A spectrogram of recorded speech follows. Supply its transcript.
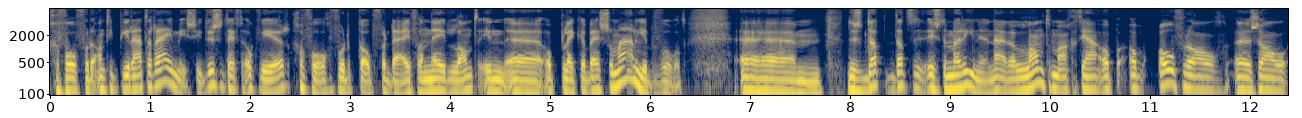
gevolg voor de anti-piraterijmissie. Dus het heeft ook weer gevolgen voor de koopvaardij van Nederland... In, op plekken bij Somalië bijvoorbeeld. Ehm, dus dat, dat is de marine. Nou, de landmacht, ja, op, op overal zal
